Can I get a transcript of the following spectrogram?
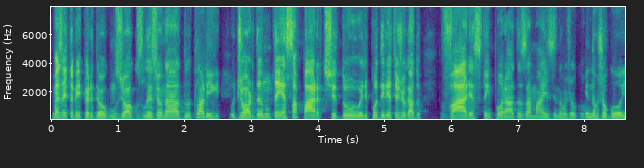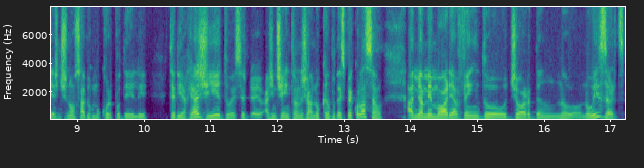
mas aí também perdeu alguns jogos lesionado. Claro, e O Jordan não tem essa parte do ele poderia ter jogado várias temporadas a mais e não jogou. e não jogou, e a gente não sabe como o corpo dele teria reagido. Esse- a gente entrando já no campo da especulação. A minha memória vendo Jordan no, no Wizards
